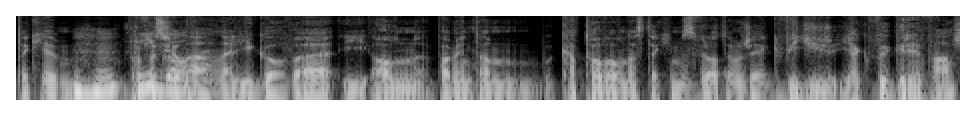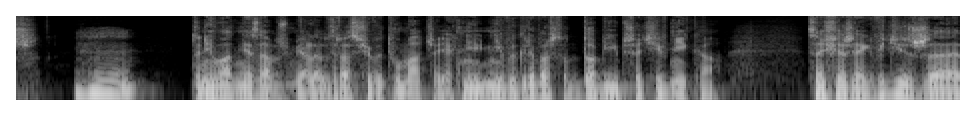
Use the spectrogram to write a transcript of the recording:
takie Mhm, profesjonalne, ligowe i on, pamiętam, katował nas takim zwrotem, że jak widzisz, jak wygrywasz, Mhm. to nieładnie zabrzmi, ale zaraz się wytłumaczę. Jak nie, nie wygrywasz, to dobij przeciwnika. W sensie, że jak widzisz, że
